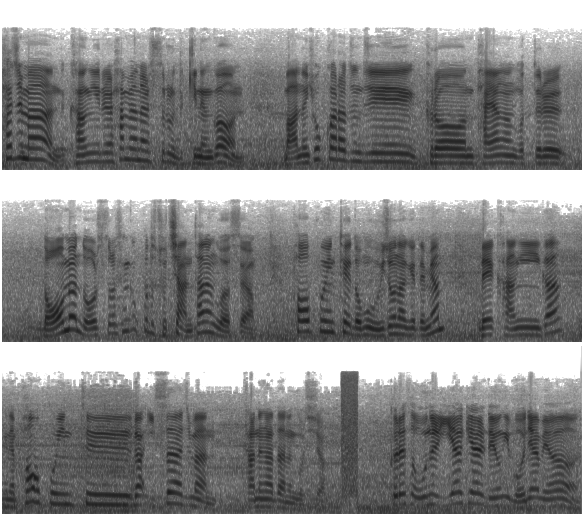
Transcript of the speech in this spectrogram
하지만 강의를 하면 할수록 느끼는 건 많은 효과라든지 그런 다양한 것들을 넣으면 넣을수록 생각보다 좋지 않다는 거였어요. 파워포인트에 너무 의존하게 되면 내 강의가 그냥 파워포인트가 있어야지만 가능하다는 것이죠. 그래서 오늘 이야기할 내용이 뭐냐면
